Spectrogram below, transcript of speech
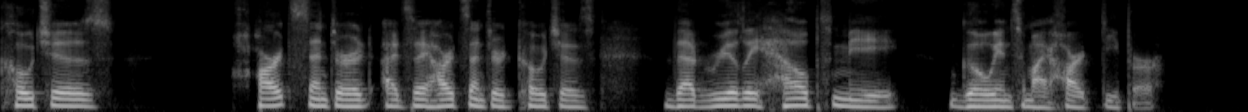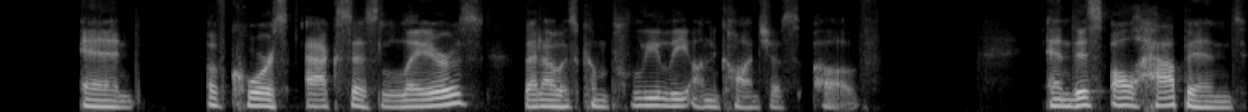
coaches, heart-centered, I'd say heart-centered coaches that really helped me go into my heart deeper. And of course access layers that I was completely unconscious of. And this all happened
